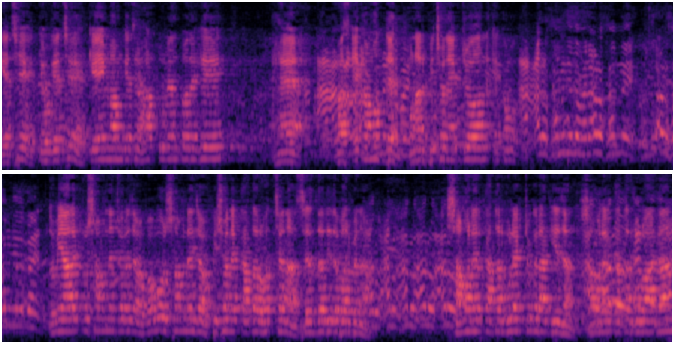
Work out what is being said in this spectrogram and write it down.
গেছে? কেউ গেছে? কে ইমাম গেছে? হাত তুলেন তো দেখে। হ্যাঁ বাস একামত দেন। ওনার পিছনে একজন একামত আরও সামনে আরও সামনে। হুজুর, আরও সামনে তুমি আর একটু সামনে চলে যাও। বাবু সামনে যাও। পিছনে কাতার হচ্ছে না সেজদা দিতে পারবে না। আরও সামনের কাতারগুলো একটু করে আগিয়ে যান। সামনের কাতারগুলো আগান।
